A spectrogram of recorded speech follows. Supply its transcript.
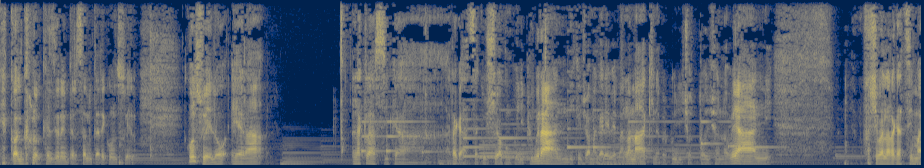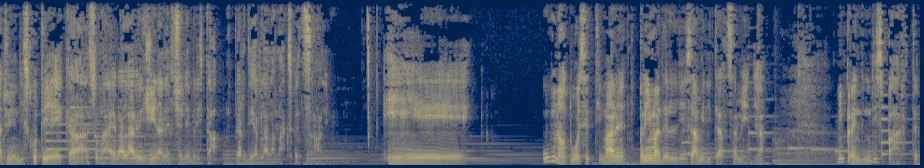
e colgo l'occasione per salutare Consuelo. Consuelo era la classica ragazza che usciva con quelli più grandi, che già magari avevano la macchina, per cui 18-19 anni, faceva la ragazza immagini in discoteca, insomma era la regina del celebrità, per dirla alla Max Pezzali. E una o due settimane prima degli esami di terza media mi prende in disparte,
